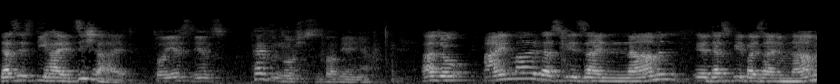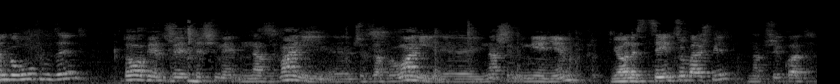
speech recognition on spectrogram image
Das ist die Heilssicherheit. To jest więc pewność zbawienia. Also einmal, dass wir seinen Namen, äh, dass wir bei seinem Namen berufen sind. To więc, że jesteśmy nazwani e, czy zawołani e, naszym imieniem, Johannes 10 zum Beispiel. na przykład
